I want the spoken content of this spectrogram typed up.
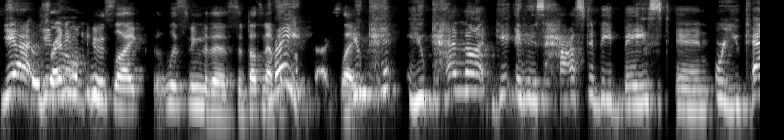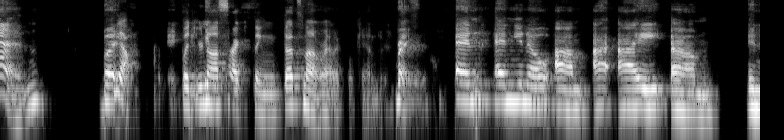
Yeah. so for know, anyone who's like listening to this, it doesn't have Right. context. Like, you can you cannot get it is has to be based in or you can, but Yeah, but you're not practicing. That's not radical candor. Right. And and you know, um, I, I um, in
